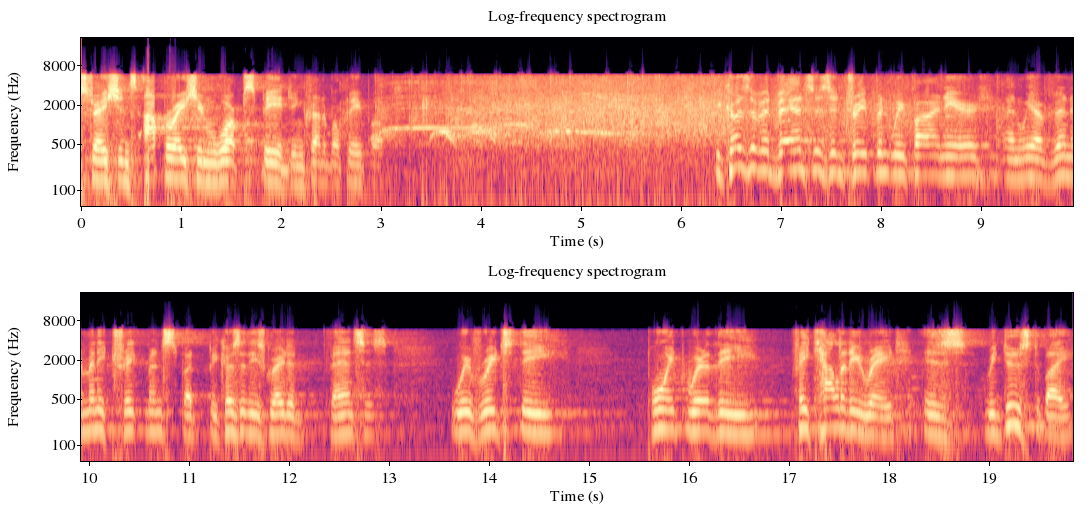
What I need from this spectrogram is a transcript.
administration's Operation Warp Speed. Incredible people. Because of advances in treatment we pioneered, and we have many, many treatments, but because of these great advances, we've reached the point where the fatality rate is reduced by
